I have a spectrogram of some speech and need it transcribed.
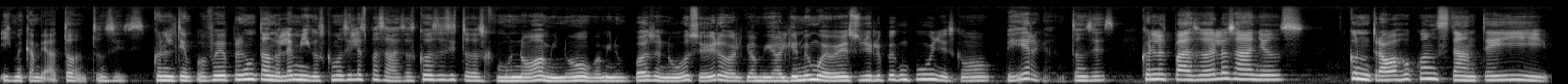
y me cambiaba todo. Entonces, con el tiempo fui preguntándole a amigos cómo si les pasaba esas cosas y todos como, no, a mí no, a mí no me pasa, no, cero, a mí alguien me mueve eso, yo le pego un puño, es como, verga. Entonces, con el paso de los años, con un trabajo constante y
